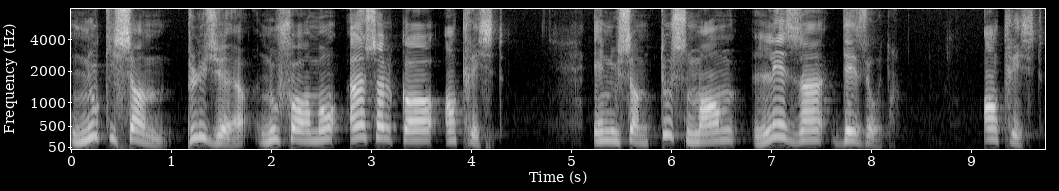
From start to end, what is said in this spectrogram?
nous qui sommes plusieurs, nous formons un seul corps en Christ. Et nous sommes tous membres les uns des autres en Christ.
